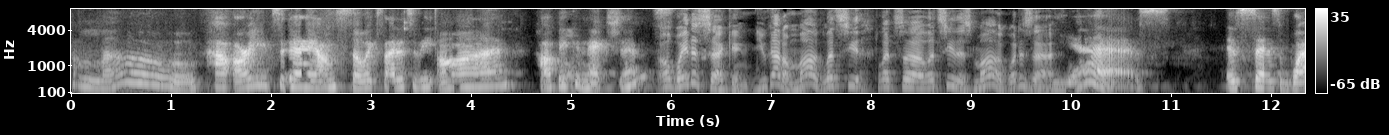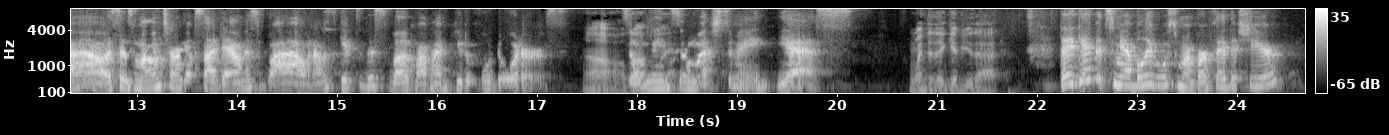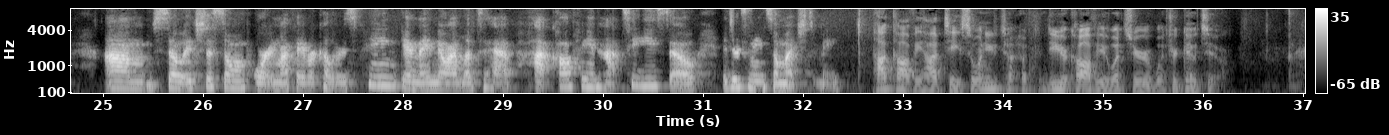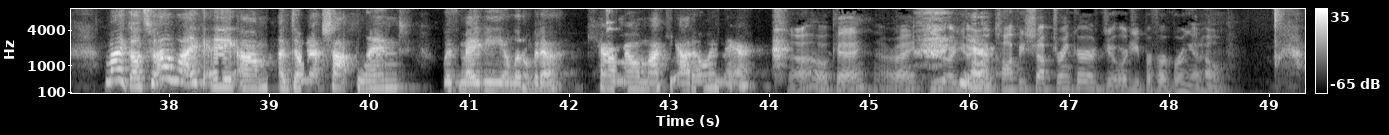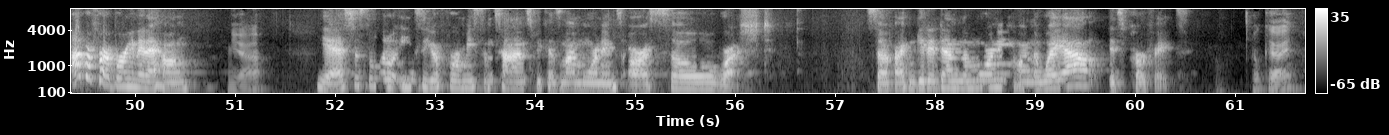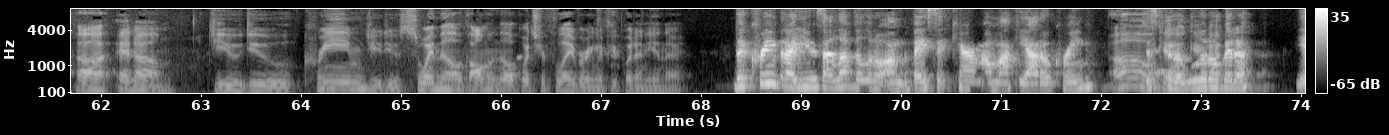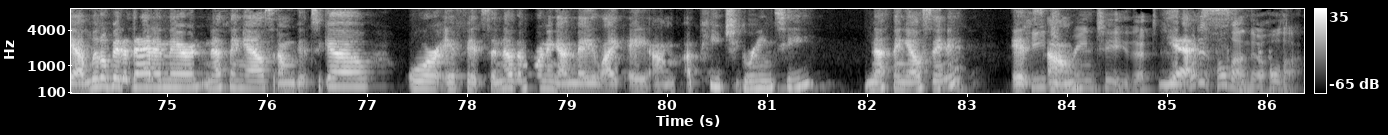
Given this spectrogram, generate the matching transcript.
Hello. How are you today? I'm so excited to be on Coffee oh. Connections. Oh, wait a second. You got a mug. Let's see. Let's uh, let's see this mug. What is that? Yes. It says wow. It says mom turned upside down is wow. And I was gifted this mug by my beautiful daughters. Oh, so lovely. it means so much to me. Yes. When did they give you that? They gave it to me. I believe it was for my birthday this year. Um, so it's just so important. My favorite color is pink, and they know I love to have hot coffee and hot tea. So it just means so much to me. Hot coffee, hot tea. So when you t- do your coffee, what's your what's your go to? My go to, I like a um, a donut shop blend with maybe a little bit of caramel macchiato in there. Oh, okay. All right. You, are you yeah. a coffee shop drinker or do, you, or do you prefer bringing it home? I prefer bringing it at home. Yeah. Yeah, it's just a little easier for me sometimes because my mornings are so rushed. So if I can get it done in the morning on the way out, it's perfect. Okay. Uh, and um, do you do cream? Do you do soy milk, almond milk? What's your flavoring if you put any in there? The cream that I use, I love the little um the basic caramel macchiato cream. Oh, Just okay, put a okay, little bit of yeah, a little bit of that in there, nothing else, and I'm good to go. Or if it's another morning, I may like a um a peach green tea, nothing else in it. It's peach um green tea. That what is? yes. Hold on though. Hold on.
